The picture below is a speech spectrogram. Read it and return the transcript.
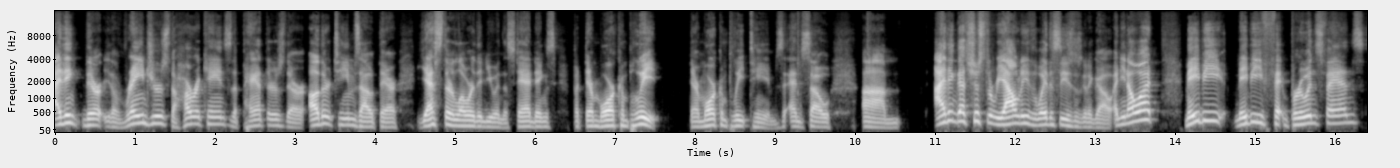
I think there are the Rangers, the Hurricanes, the Panthers, there are other teams out there. Yes, they're lower than you in the standings, but they're more complete. They're more complete teams. And so um I think that's just the reality of the way the season is going to go. And you know what? Maybe maybe fa- Bruins fans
